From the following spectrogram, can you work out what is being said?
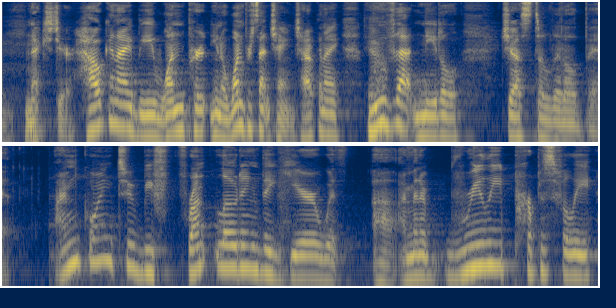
Mm-hmm. next year? How can I be one per you know one percent change? How can I move that needle just a little bit? I'm going to be front loading the year with. Uh, I'm going to really purposefully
